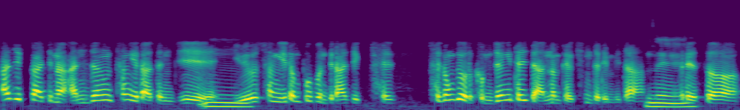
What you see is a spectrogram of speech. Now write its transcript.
아직까지는 안정성이라든지 음. 유효성 이런 부분들이 아직 최, 최종적으로 검증이 되지 않는 백신들입니다. 네. 그래서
